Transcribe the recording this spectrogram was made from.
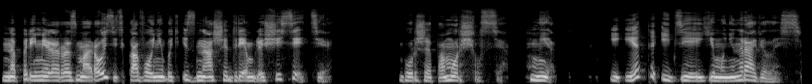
Например, разморозить кого-нибудь из нашей дремлющей сети». Бурже поморщился. «Нет, и эта идея ему не нравилась».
